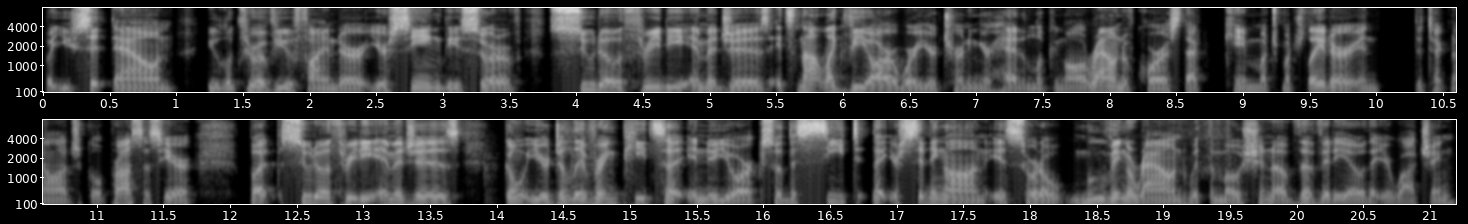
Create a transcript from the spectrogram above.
But you sit down, you look through a viewfinder, you're seeing these sort of pseudo 3D images. It's not like VR where you're turning your head and looking all around. Of course, that came much much later in the technological process here, but pseudo 3D images. Go, you're delivering pizza in New York, so the seat that you're sitting on is sort of moving around with the motion of the video that you're watching.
